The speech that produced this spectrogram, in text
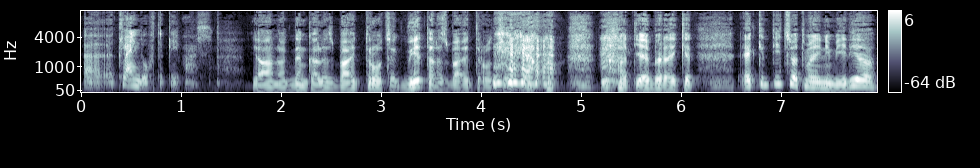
'n uh, kleindogtertjie was. Ja, en ek dink hulle is baie trots. Ek weet hulle is baie trots op jou wat jy bereik het. Ek het iets wat my in die media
